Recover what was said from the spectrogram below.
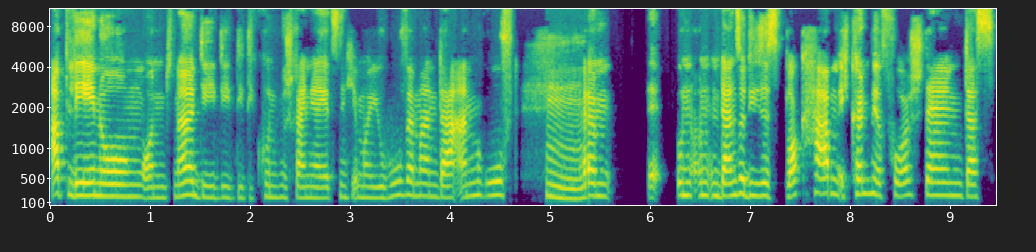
Ablehnung und ne, die, die, die, die Kunden schreien ja jetzt nicht immer Juhu, wenn man da anruft. Mhm. Ähm, äh, und, und, und dann so dieses Bock haben. Ich könnte mir vorstellen, dass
